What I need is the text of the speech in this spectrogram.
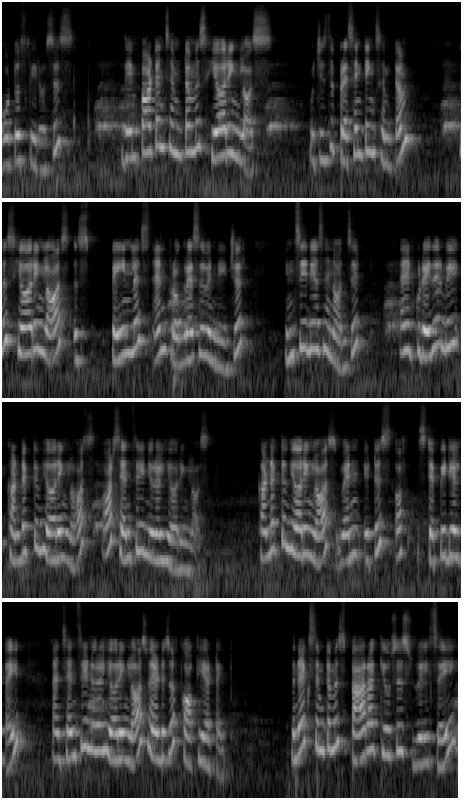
otosclerosis. The important symptom is hearing loss, which is the presenting symptom. This hearing loss is painless and progressive in nature, insidious in onset, and it could either be conductive hearing loss or sensory neural hearing loss. Conductive hearing loss when it is of stapedial type and sensory neural hearing loss when it is of cochlear type. The next symptom is paracusis Willisii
